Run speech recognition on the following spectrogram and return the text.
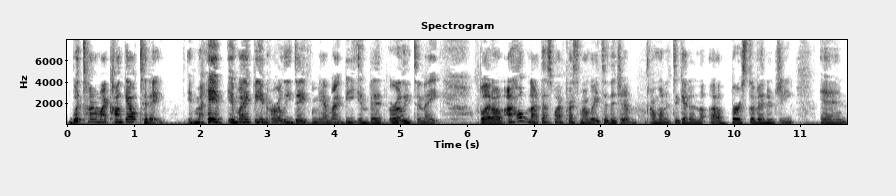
what time I conk out today. It might, it might be an early day for me. I might be in bed early tonight. But um, I hope not. That's why I pressed my way to the gym. I wanted to get a, a burst of energy and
